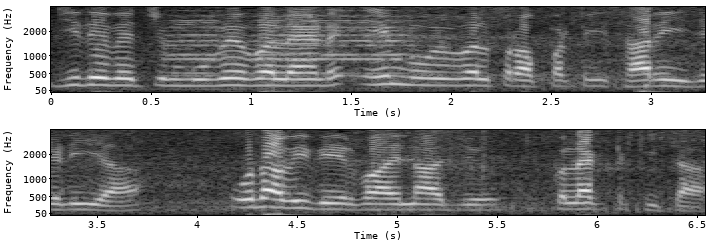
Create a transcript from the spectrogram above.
ਜਿਹਦੇ ਵਿੱਚ ਮੂਵੇਬਲ ਐਂਡ ਇਮੂਵੇਬਲ ਪ੍ਰਾਪਰਟੀ ਸਾਰੀ ਜਿਹੜੀ ਆ, ਉਹਦਾ ਵੀ ਵੇਰਵਾ ਇਹਨਾਂ ਅੱਜ ਕਲੈਕਟ ਕੀਤਾ।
